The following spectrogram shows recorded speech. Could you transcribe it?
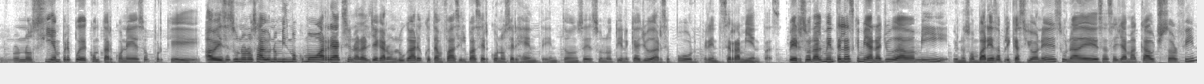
uno no siempre puede contar con eso porque a veces uno no sabe uno mismo cómo va a reaccionar al llegar a un lugar o qué tan fácil va a ser conocer gente. Entonces uno tiene que ayudarse por diferentes herramientas. Personalmente las que me han ayudado a mí, bueno, son varias aplicaciones. Una de esas se llama Couchsurfing,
